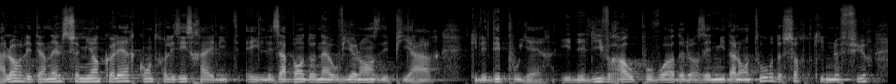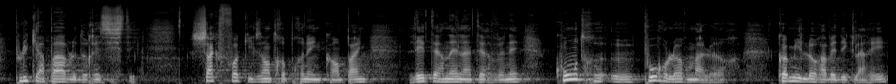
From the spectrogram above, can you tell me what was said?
Alors l'Éternel se mit en colère contre les Israélites et il les abandonna aux violences des pillards qui les dépouillèrent. Il les livra au pouvoir de leurs ennemis d'alentour, de sorte qu'ils ne furent plus capables de résister. Chaque fois qu'ils entreprenaient une campagne, l'Éternel intervenait contre eux pour leur malheur, comme il leur avait déclaré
